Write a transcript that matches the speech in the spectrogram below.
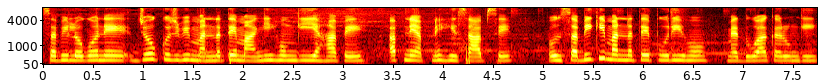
सभी लोगों ने जो कुछ भी मन्नतें मांगी होंगी यहाँ पे अपने अपने हिसाब से, उन सभी की मन्नतें पूरी हों, मैं दुआ करूँगी।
